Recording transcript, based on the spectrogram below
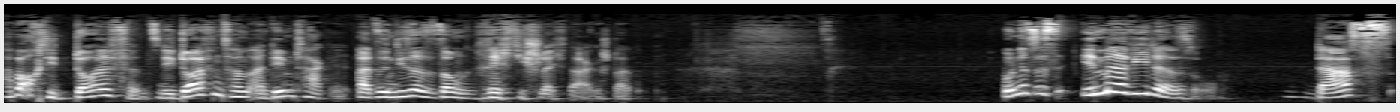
Aber auch die Dolphins. Und die Dolphins haben an dem Tag, also in dieser Saison, richtig schlecht dargestanden. Und es ist immer wieder so, dass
